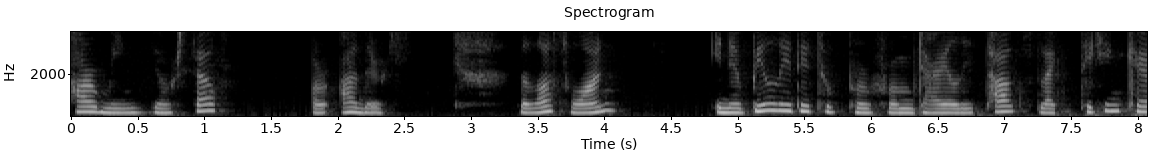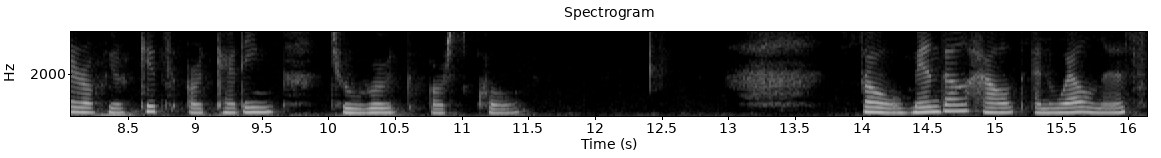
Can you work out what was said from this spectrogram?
harming yourself or others. The last one, inability to perform daily tasks like taking care of your kids or getting to work or school. So, mental health and wellness.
